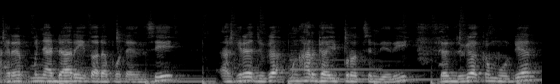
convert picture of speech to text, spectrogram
akhirnya menyadari itu ada potensi akhirnya juga menghargai perut sendiri dan juga kemudian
